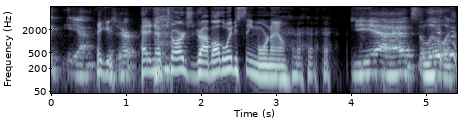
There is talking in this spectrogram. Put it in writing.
yeah, Thank you. sure. Had enough charge to drive all the way to Seymour now. Yeah, absolutely.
